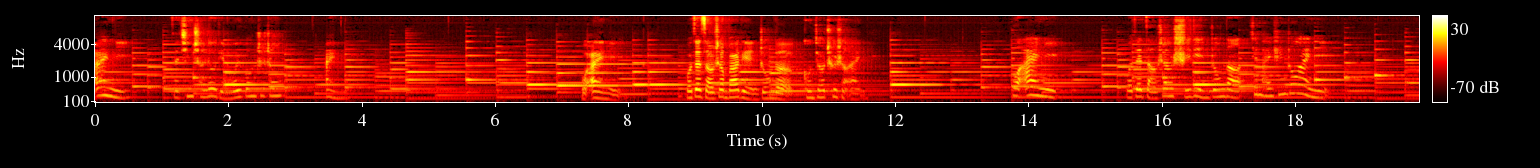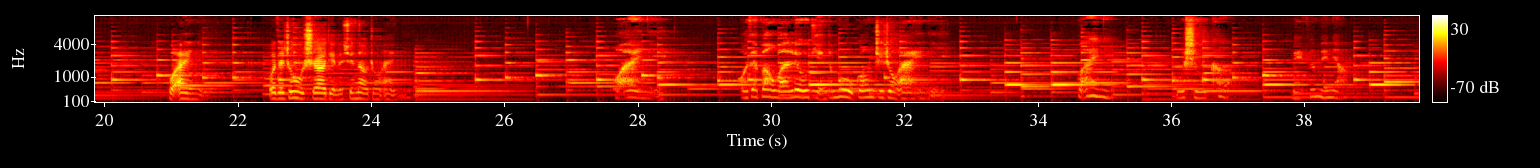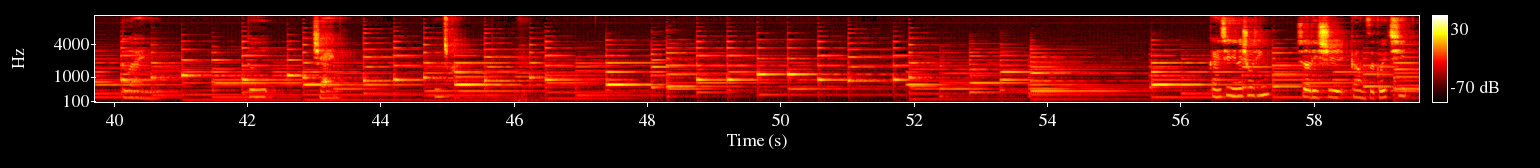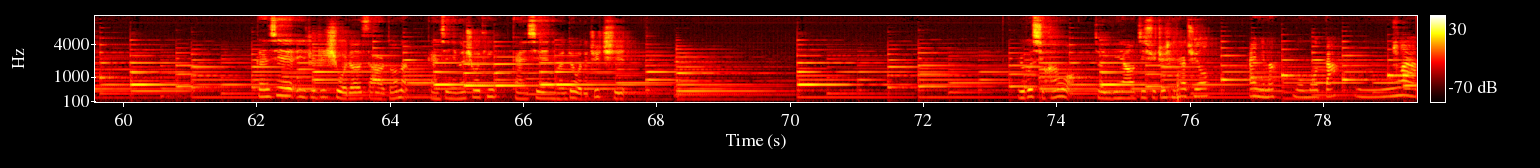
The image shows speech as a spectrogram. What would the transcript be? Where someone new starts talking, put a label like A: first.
A: 爱你，在清晨六点的微光之中，爱你。我爱你，我在早上八点钟的公交车上爱你。
B: 我爱你，我在早上十点钟的键盘声中爱你。
A: 我爱你，我在中午十二点的喧闹中爱你。我爱你，我在傍晚六点的目光之中爱你。
B: 我爱你，无时无刻，每分每秒都爱你，都只爱你。
A: 感谢您的收听，这里是杠子归期。感谢一直支持我的小耳朵们，感谢您的收听，感谢你们对我的支持。如果喜欢我，就一定要继续支持下去哦，
B: 爱你们，么么哒，么啊。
